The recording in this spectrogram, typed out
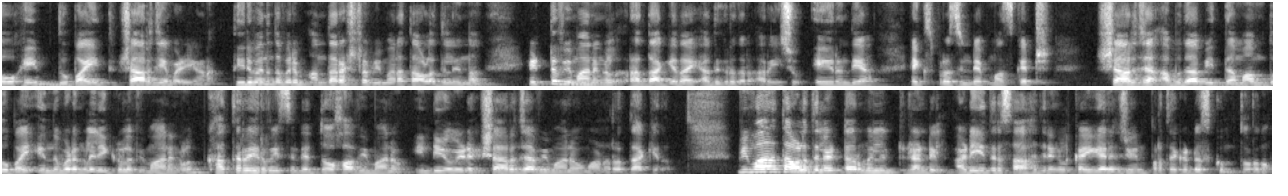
ദോഹയും ദുബായും ഷാർജയും വഴിയാണ്. തിരുവനന്തപുരം അന്താരാഷ്ട്ര വിമാനത്താവളത്തിൽ നിന്ന് എട്ട് വിമാനങ്ങൾ റദ്ദാക്കിയതായി അധികൃതർ അറിയിച്ചു. എയർ ഇന്ത്യ എക്സ്പ്രസിന്റെ Muscat Sharjah Abu Dhabi Dammam Dubai എന്നിവിടങ്ങളിലേക്കുള്ള വിമാനങ്ങളും ഖത്തർ എയർവേസിന്റെ ദോഹ വിമാനവും ഇന്ത്യയുടെ ഷാർജ വിമാനവുമാണ് റദ്ദാക്കിയത്. വിമാനത്താവളത്തിലെ ടെർമിനൽ രണ്ടിൽ അടിയന്തര സാഹചര്യങ്ങൾ കൈകാര്യം ചെയ്യാൻ പ്രത്യേക ഡെസ്കും തുറന്നു.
